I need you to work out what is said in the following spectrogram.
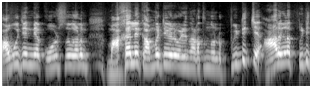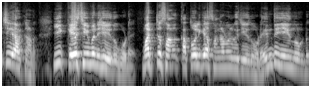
സൗജന്യ കോഴ്സുകളും മഹൽ കമ്മിറ്റികൾ വഴി നടത്തുന്നുണ്ട് പിടിച്ച് ആളുകളെ പിടിച്ചു ചേർക്കാണ്. ഈ കെ സി എമ്മിന് ചെയ്തുകൂടെ? മറ്റ് കത്തോലിക്ക സംഘടനകൾക്ക് ചെയ്തുകൂടെ? എന്ത് ചെയ്യുന്നുണ്ട്?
